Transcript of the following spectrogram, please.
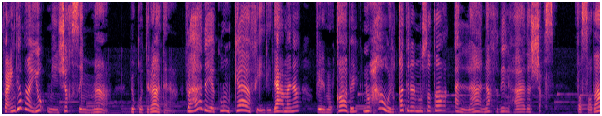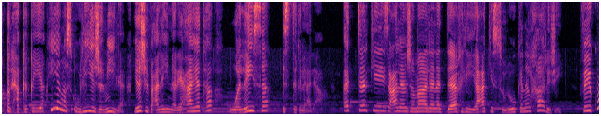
فعندما يؤمن شخص ما بقدراتنا فهذا يكون كافي لدعمنا. في المقابل نحاول قدر المستطاع أن لا نخذل هذا الشخص. فالصداقة الحقيقية هي مسؤولية جميلة يجب علينا رعايتها وليس استغلالها. التركيز على جمالنا الداخلي يعكس سلوكنا الخارجي فيكون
